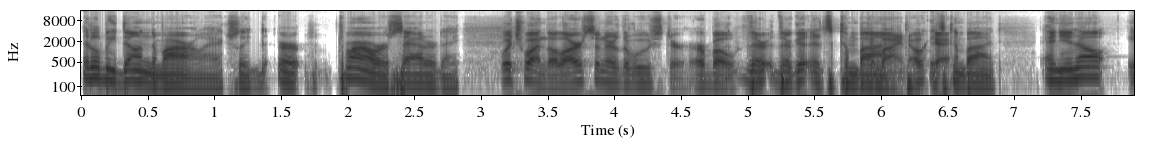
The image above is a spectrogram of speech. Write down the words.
it'll be done tomorrow actually, or tomorrow or Saturday. Which one, the Larson or the Wooster, or both? They're they're good. It's combined. Combined, okay. It's combined. And you know, i-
